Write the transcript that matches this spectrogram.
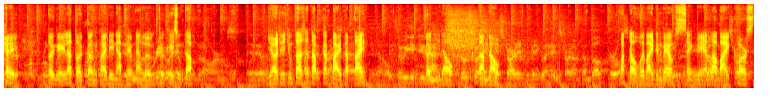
real tôi nghĩ là tôi cần phải đi nạp thêm năng lượng trước khi xuống tập. Giờ thì chúng ta sẽ tập các bài tập tay. Cân that. nhị đầu, tam đầu. Bắt đầu với bài dumbbell, sẽ kẽ là bài curls.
